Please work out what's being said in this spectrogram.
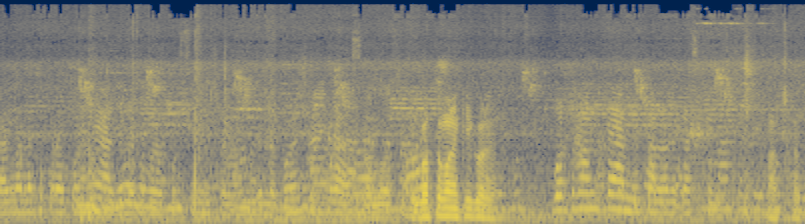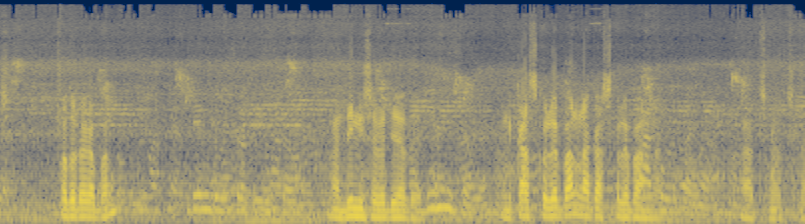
বাংলা লেখাপড়া করিনি আরবি লেখাপড়া করছি ইনশাল্লাহ আলহামদুলিল্লাহ কোরআন শরীফ আছে। বর্তমানে কি করেন? বর্তমানটা আমি পার্লারের কাজ করি। আচ্ছা আচ্ছা। কত টাকা পান? দিন দুশো তিনশো। মানে দিন হিসাবে দেওয়া দেয় দিন হিসাবে। মানে কাজ করলে পান না কাজ করলে পান না? আচ্ছা আচ্ছা।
